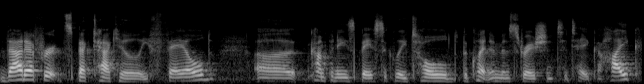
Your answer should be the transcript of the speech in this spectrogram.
that effort spectacularly failed. Uh, companies basically told the Clinton administration to take a hike.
